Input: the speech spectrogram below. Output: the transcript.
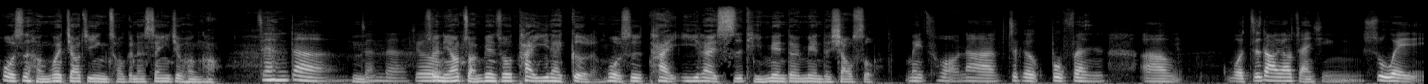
或者是很会交际应酬，可能生意就很好。真的，真的，就所以你要转变，说太依赖个人，或者是太依赖实体面对面的销售。没错，那这个部分，呃，我知道要转型数位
